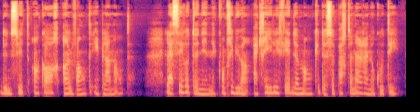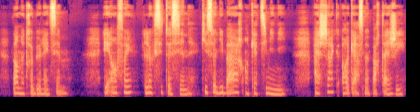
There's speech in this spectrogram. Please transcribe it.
d'une suite encore enlevante et planante. La sérotonine contribuant à créer l'effet de manque de ce partenaire à nos côtés dans notre bulle intime et enfin, l'oxytocine, qui se libère en catimini à chaque orgasme partagé,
